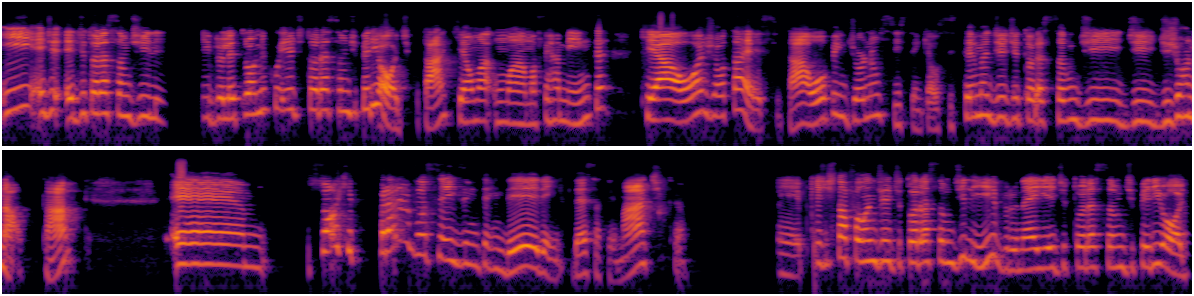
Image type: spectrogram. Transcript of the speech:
e ed, editoração de livro eletrônico e editoração de periódico, tá? Que é uma, uma, uma ferramenta que é a OJS, tá? Open Journal System, que é o sistema de editoração de, de, de jornal, tá? É, só que para vocês entenderem dessa temática, é, porque a gente está falando de editoração de livro, né, e editoração de periódico.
